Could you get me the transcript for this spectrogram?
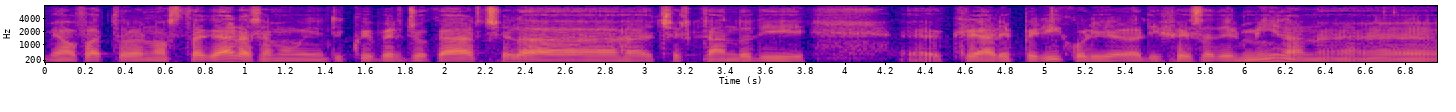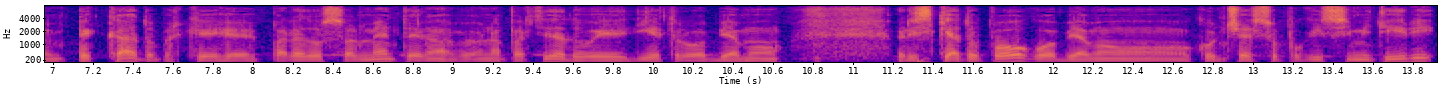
abbiamo fatto la nostra gara, siamo venuti qui per giocarcela cercando di eh, creare pericoli alla difesa del Milan. Eh, peccato perché paradossalmente è una, partita dove dietro abbiamo rischiato poco, abbiamo concesso pochissimi tiri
